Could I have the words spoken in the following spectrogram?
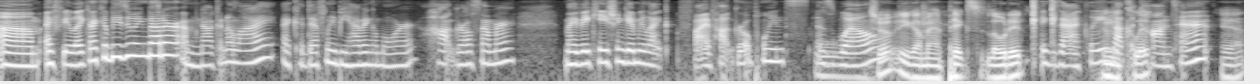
um, i feel like i could be doing better i'm not gonna lie i could definitely be having a more hot girl summer my vacation gave me like five hot girl points as well True. You got mad pics loaded. exactly In the the content Yeah.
